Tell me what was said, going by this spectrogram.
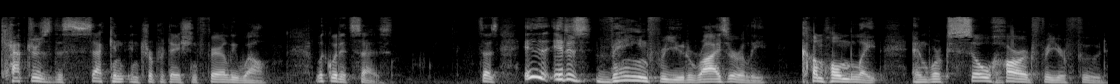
captures the second interpretation fairly well. Look what it says. It says, It is vain for you to rise early, come home late, and work so hard for your food.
